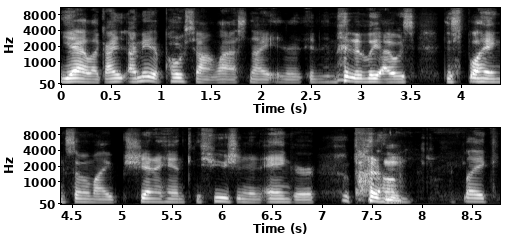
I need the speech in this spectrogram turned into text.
Yeah, like I, I made a post on last night, and, and admittedly, I was displaying some of my Shanahan confusion and anger. But um, mm. like,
